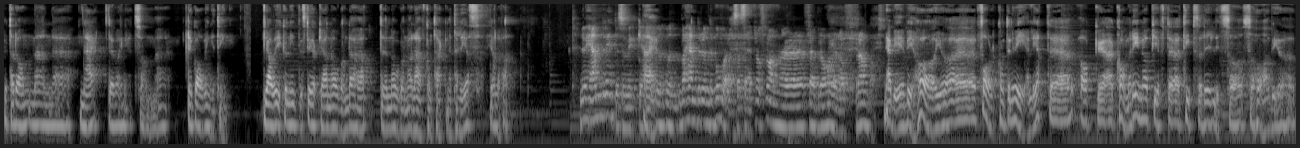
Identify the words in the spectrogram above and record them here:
utav dem, men nej, det var inget som, det gav ingenting. Ja, vi kunde inte styrka någon där att någon hade haft kontakt med Therese i alla fall. Nu händer det inte så mycket. Här. Vad händer under våren så att säga? Från, från eh, februari och framåt? Nej, vi, vi hör ju eh, folk kontinuerligt eh, och kommer det in uppgifter, tips och dylikt så, så hör vi ju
